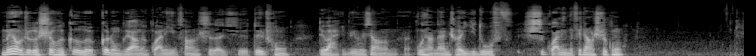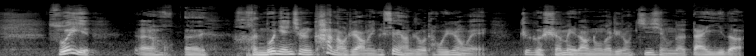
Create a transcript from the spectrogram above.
没有这个社会各个各种各样的管理方式的去对冲，对吧？就比如说像共享单车一度是管理的非常失控，所以呃呃，很多年轻人看到这样的一个现象之后，他会认为这个审美当中的这种畸形的、单一的。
